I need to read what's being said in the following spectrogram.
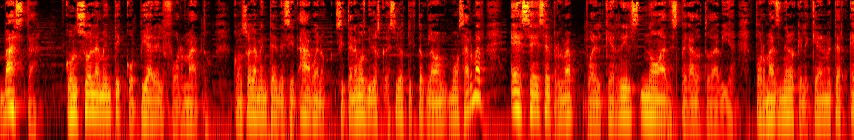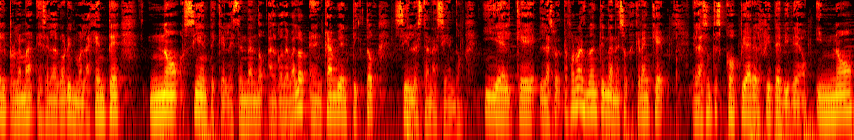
basta con solamente copiar el formato, con solamente decir, ah, bueno, si tenemos videos estilo TikTok la vamos a armar. Ese es el problema por el que Reels no ha despegado todavía. Por más dinero que le quieran meter, el problema es el algoritmo. La gente no siente que le estén dando algo de valor. En cambio, en TikTok sí lo están haciendo. Y el que las plataformas no entiendan eso, que crean que el asunto es copiar el feed de video y no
